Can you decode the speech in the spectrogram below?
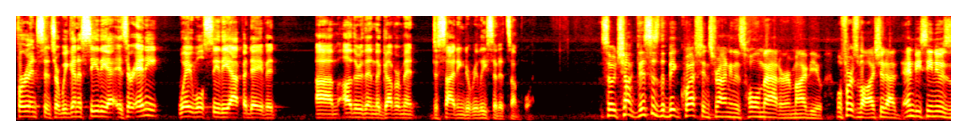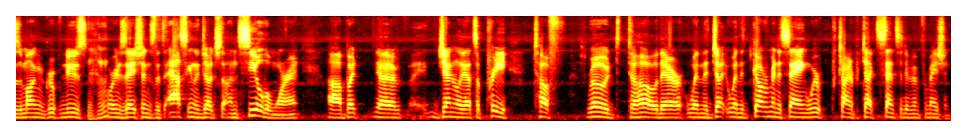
For instance, are we going to see the? Is there any way we'll see the affidavit um, other than the government deciding to release it at some point? So, Chuck, this is the big question surrounding this whole matter, in my view. Well, first of all, I should add NBC News is among a group of news mm-hmm. organizations that's asking the judge to unseal the warrant. Uh, but uh, generally, that's a pretty tough road to hoe there when the ju- when the government is saying we're trying to protect sensitive information.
